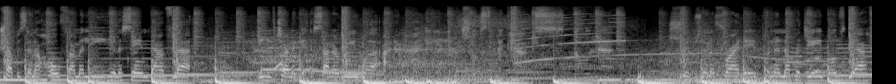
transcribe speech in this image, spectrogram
Trappers and a whole family in the same damn flat. Eve trying to get a salary, what I don't know. Shots to the cats, don't lie. Shrubs on a Friday, pulling up a J-Bob's gaff.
